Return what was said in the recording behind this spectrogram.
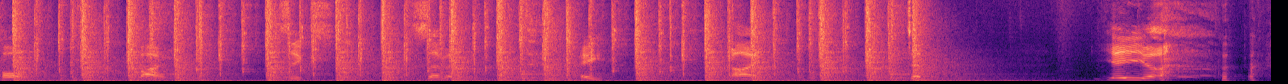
four, five, six, seven, eight, nine, ten. Yeah.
